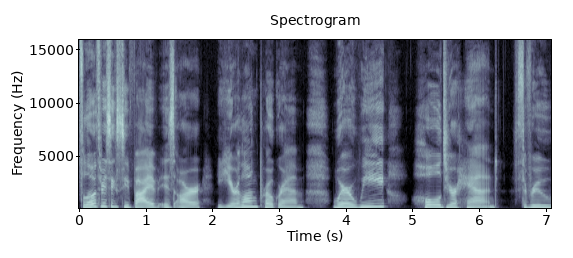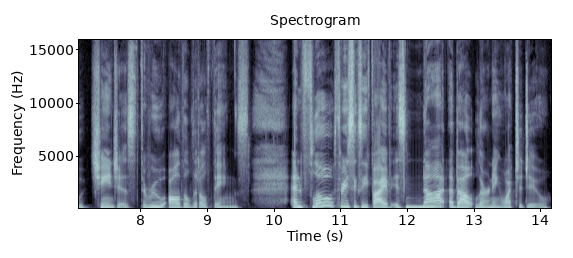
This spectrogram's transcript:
Flow 365 is our year long program where we hold your hand through changes, through all the little things. And Flow 365 is not about learning what to do.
